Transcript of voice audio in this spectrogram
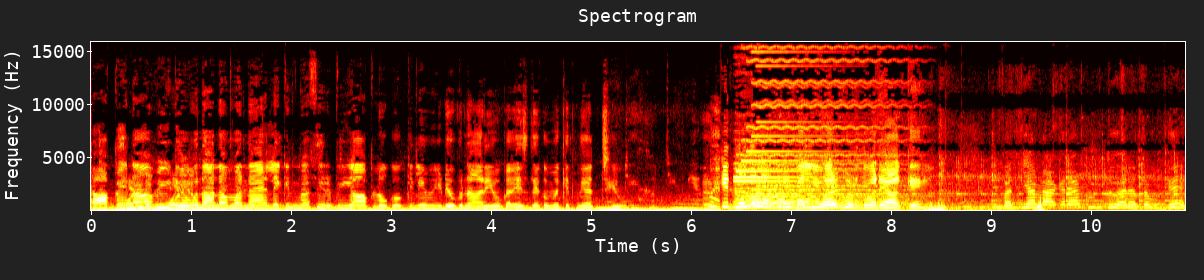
यहाँ पे ना वीडियो बनाना मना है लेकिन मैं फिर भी आप लोगों के लिए वीडियो बना रही हूँ गाइस देखो मैं कितनी अच्छी हूँ। कितना अच्छा पहली बार गुरुद्वारे आके। बढ़िया लग रहा है गुरुद्वारा तो गए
